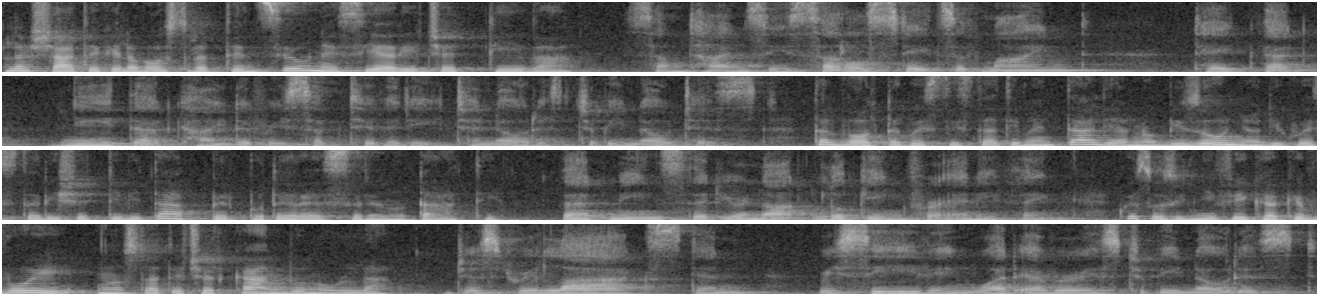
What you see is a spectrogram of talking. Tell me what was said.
Lasciate che la vostra attenzione sia ricettiva. Sometimes these subtle states of mind take that need that kind of receptivity to notice to be noticed. Talvolta questi stati mentali hanno bisogno di questa ricettività per poter essere notati. That means that you're not looking for anything. Questo significa che voi non state cercando nulla, Just relaxed and receiving whatever is to be noticed.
